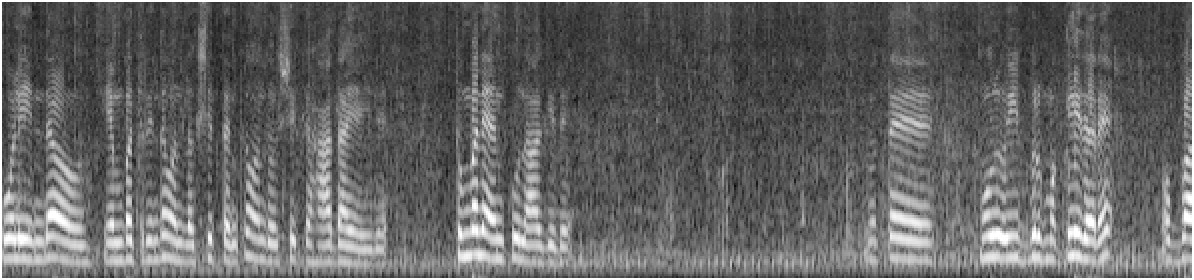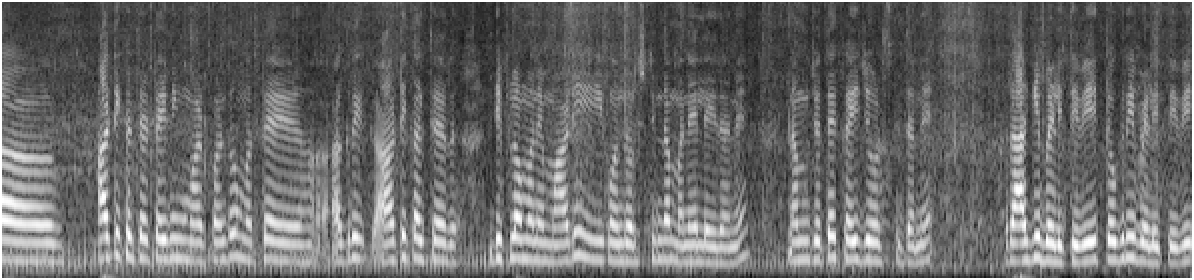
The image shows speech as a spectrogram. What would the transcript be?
ಕೋಳಿಯಿಂದ ಎಂಬತ್ತರಿಂದ ಒಂದು ಲಕ್ಷದ ತನಕ ಒಂದು ವರ್ಷಕ್ಕೆ ಆದಾಯ ಇದೆ. ತುಂಬಾ ಅನುಕೂಲ ಆಗಿದೆ. ಮತ್ತು ಮೂರು ಇಬ್ಬರು ಮಕ್ಕಳಿದ್ದಾರೆ ಒಬ್ಬ ಆರ್ಟಿಕಲ್ಚರ್ ಟ್ರೈನಿಂಗ್ ಮಾಡಿಕೊಂಡು ಮತ್ತು ಅಗ್ರಿ ಆರ್ಟಿಕಲ್ಚರ್ ಡಿಪ್ಲೊಮೊನೆ ಮಾಡಿ ಈಗ ಒಂದು ವರ್ಷದಿಂದ ಮನೆಯಲ್ಲೇ ಇದ್ದಾನೆ. ನಮ್ಮ ಜೊತೆ ಕೈ ಜೋಡಿಸ್ತಿದ್ದಾನೆ. ರಾಗಿ ಬೆಳಿತೀವಿ, ತೊಗರಿ ಬೆಳಿತೀವಿ,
